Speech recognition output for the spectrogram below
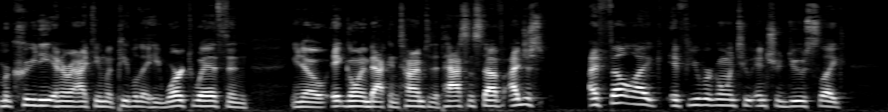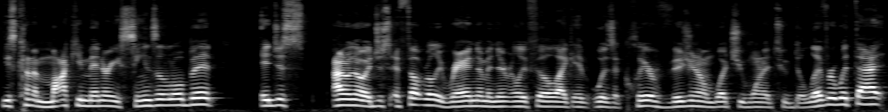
McCreadie interacting with people that he worked with and, you know, it going back in time to the past and stuff. I just, I felt like if you were going to introduce like these kind of mockumentary scenes a little bit, it just I don't know, it just it felt really random and didn't really feel like it was a clear vision on what you wanted to deliver with that.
